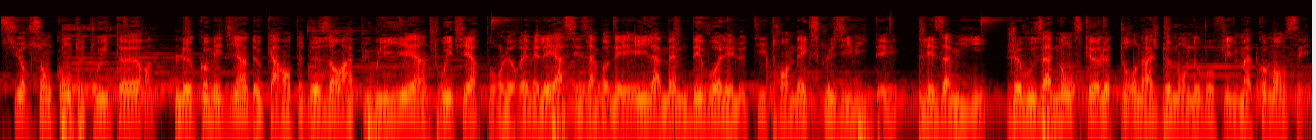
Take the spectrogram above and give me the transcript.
Sur son compte Twitter, le comédien de 42 ans a publié un tweet pour le révéler à ses abonnés et il a même dévoilé le titre en exclusivité, Les amis, je vous annonce que le tournage de mon nouveau film a commencé.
